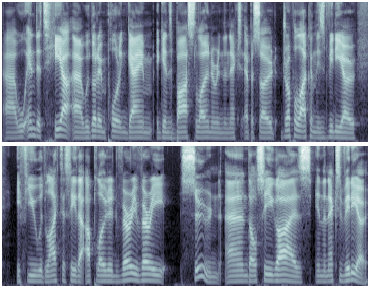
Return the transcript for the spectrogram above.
uh, we'll end it here. Uh, we've got an important game against Barcelona in the next episode. Drop a like on this video if you would like to see that uploaded very, very soon. And I'll see you guys in the next video.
